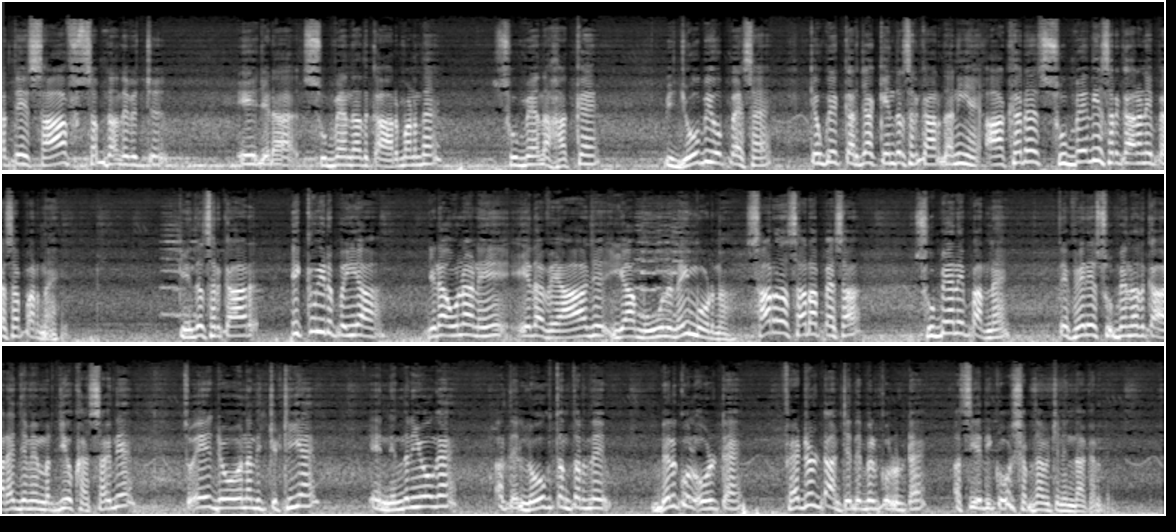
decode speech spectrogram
ਅਤੇ ਸਾਫ਼ ਸ਼ਬਦਾਂ ਦੇ ਵਿੱਚ ਇਹ ਜਿਹੜਾ ਸੂਬਿਆਂ ਦਾ ਅਧਿਕਾਰ ਬਣਦਾ ਹੈ, ਸੂਬਿਆਂ ਦਾ ਹੱਕ ਹੈ ਵੀ ਜੋ ਵੀ ਉਹ ਪੈਸਾ ਹੈ, ਕਿਉਂਕਿ ਇਹ ਕਰਜ਼ਾ ਕੇਂਦਰ ਸਰਕਾਰ ਦਾ ਨਹੀਂ ਹੈ। ਆਖਰ ਸੂਬੇ ਦੀ ਸਰਕਾਰਾਂ ਨੇ ਪੈਸਾ ਭਰਨਾ ਹੈ। ਕੇਂਦਰ ਸਰਕਾਰ ਇੱਕ ਵੀ ਰੁਪਈਆ ਜਿਹੜਾ ਉਹਨਾਂ ਨੇ ਇਹਦਾ ਵਿਆਜ ਜਾਂ ਮੂਲ ਨਹੀਂ ਮੋੜਨਾ, ਸਾਰਾ ਦਾ ਸਾਰਾ ਪੈਸਾ ਸੂਬਿਆਂ ਨੇ ਭਰਨਾ ਹੈ ਤੇ ਫਿਰ ਇਹ ਸੂਬਿਆਂ ਦਾ ਅਧਿਕਾਰ ਹੈ, ਜਿਵੇਂ ਮਰਜ਼ੀ ਉਹ ਖਰਚ ਸਕਦੇ ਆ। ਸੋ ਇਹ ਜੋ ਉਹਨਾਂ ਦੀ ਚਿੱਠੀ ਹੈ, ਇਹ ਨਿੰਦਣਯੋਗ ਹੈ ਅਤੇ ਲੋਕਤੰਤਰ ਦੇ ਬਿਲਕੁਲ ਉਲਟ ਹੈ, ਫੈਡਰਲ ਢਾਂਚੇ ਦੇ ਬਿਲਕੁਲ ਉਲਟ ਹੈ। ਅਸੀਂ ਇਹਦੀ ਕੋਰ ਸ਼ਬਦਾਂ ਵਿੱਚ ਨਿੰਦਾ ਕਰਦੇ ਹਾਂ।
